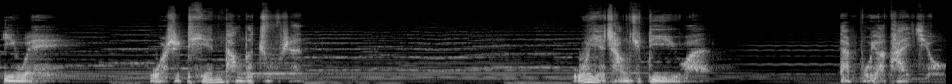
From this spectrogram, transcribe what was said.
因为我是天堂的主人，我也常去地狱玩，但不要太久，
